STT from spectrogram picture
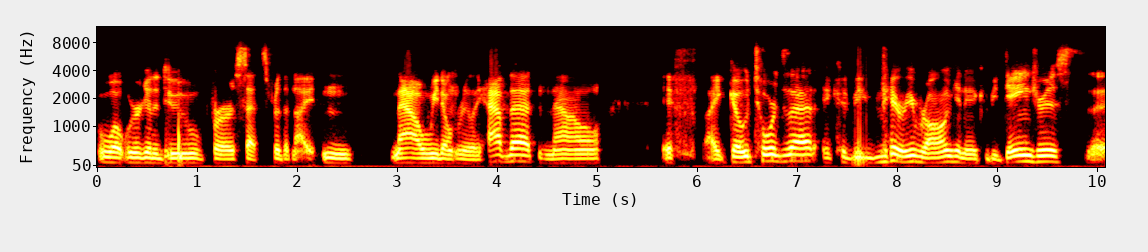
what we're gonna do for our sets for the night. And now we don't really have that. Now, if I go towards that, it could be very wrong, and it could be dangerous. Uh,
